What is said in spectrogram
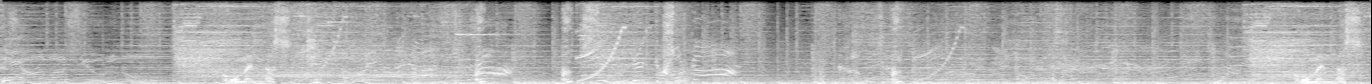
るごめんなすってごめんなすって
